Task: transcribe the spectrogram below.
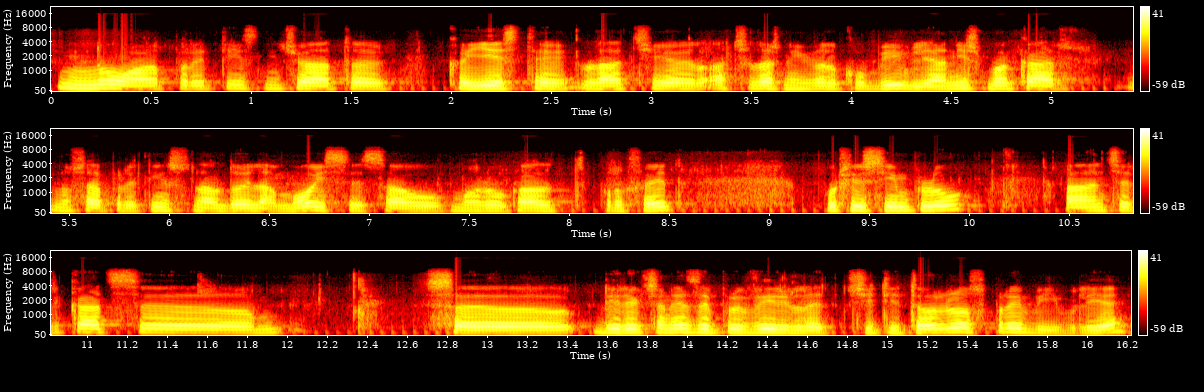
nu a pretins niciodată că este la acel, același nivel cu Biblia, nici măcar nu s-a pretins un al doilea Moise sau, mă rog, alt profet. Pur și simplu a încercat să să direcționeze privirile cititorilor spre Biblie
